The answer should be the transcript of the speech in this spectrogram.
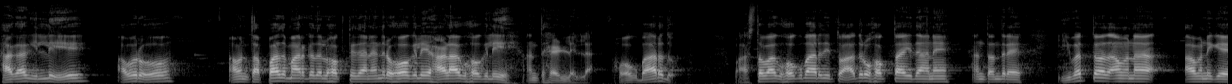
ಹಾಗಾಗಿ ಇಲ್ಲಿ ಅವರು, ಅವನು ತಪ್ಪಾದ ಮಾರ್ಗದಲ್ಲಿ ಹೋಗ್ತಿದ್ದಾನೆ ಅಂದರೆ ಹೋಗಲಿ, ಹಾಳಾಗಿ ಹೋಗಲಿ ಅಂತ ಹೇಳಲಿಲ್ಲ. ಹೋಗಬಾರದು. ವಾಸ್ತವವಾಗಿ ಹೋಗಬಾರ್ದಿತ್ತು, ಆದರೂ ಹೋಗ್ತಾ ಇದ್ದಾನೆ ಅಂತಂದರೆ ಇವತ್ತು ಅವನ ಅವನಿಗೆ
